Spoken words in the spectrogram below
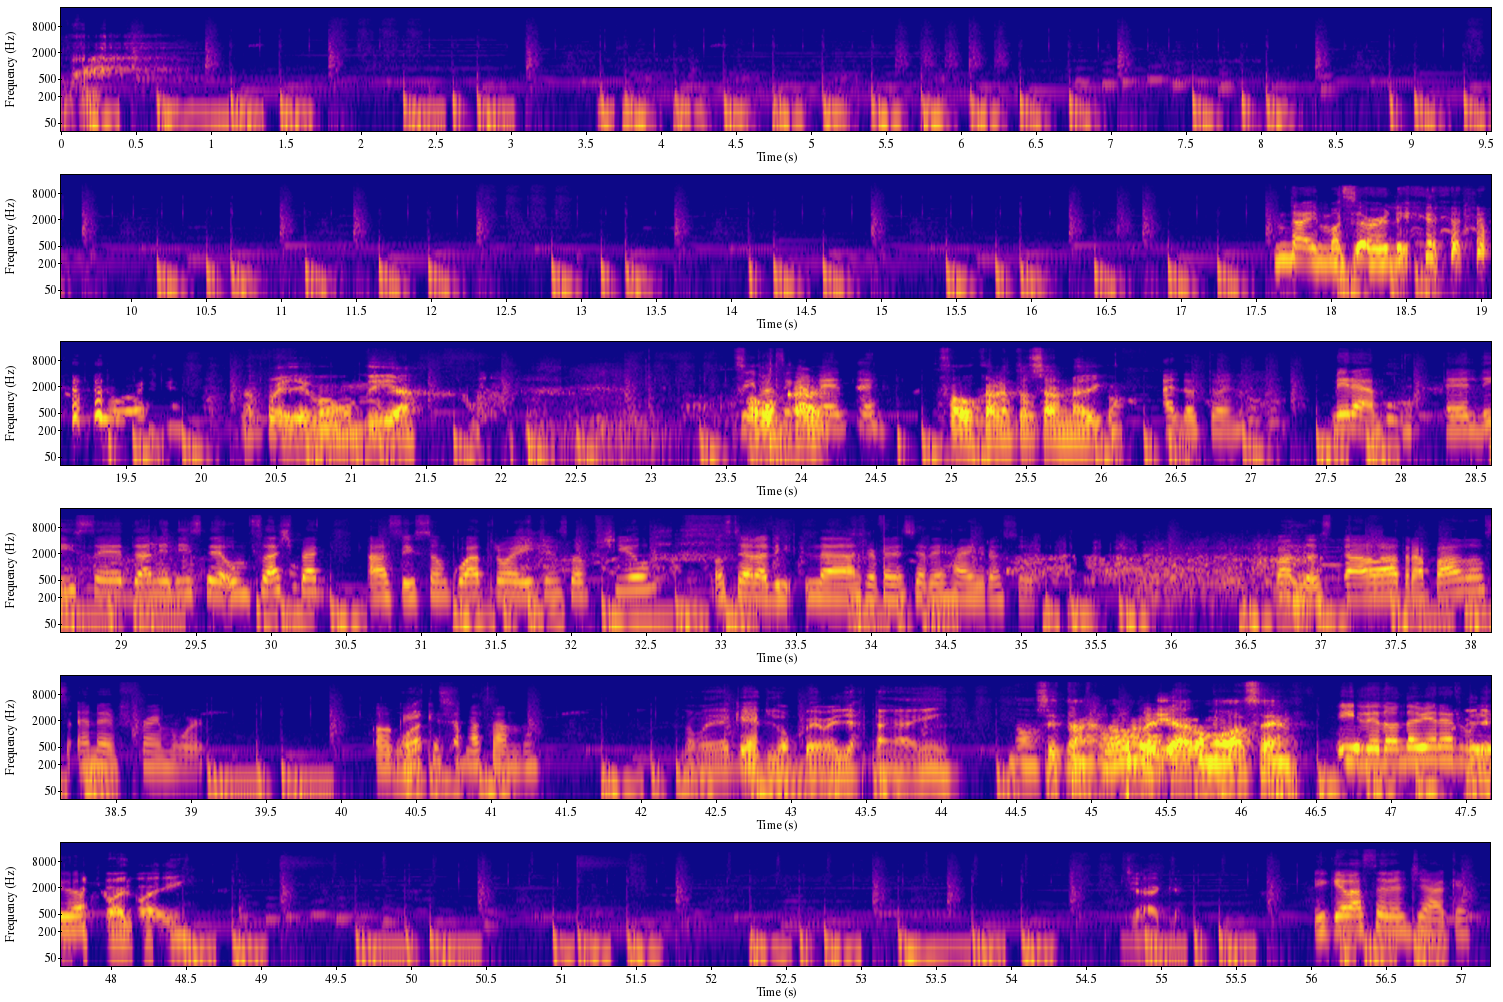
Nine months early. No, pues llegó un día. sí, Fue a, buscar, básicamente. fue a buscar entonces al médico. Al doctor. Mira, él dice, Dani dice, un flashback a Season 4 Agents of S.H.I.E.L.D. O sea, la, referencia de Hydra Soap. Cuando estaban atrapados en el framework. Ok, What? ¿qué está pasando? No me digas que los bebés ya están ahí. No, si están en la barriga, ¿cómo va a ser? ¿Y de dónde viene el Yo ruido? escucho algo ahí. Jacket. ¿Y qué va a hacer el jacket?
